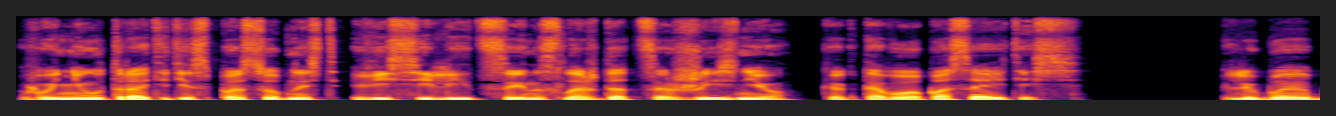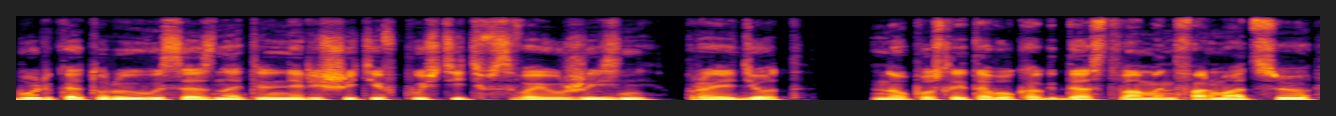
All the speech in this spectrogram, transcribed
Вы не утратите способность веселиться и наслаждаться жизнью, как того опасаетесь. Любая боль, которую вы сознательно решите впустить в свою жизнь, пройдет, но после того, как даст вам информацию,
